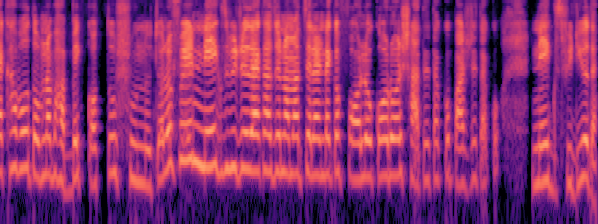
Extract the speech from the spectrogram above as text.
দেখাবো, তোমরা ভাববে কত সুন্দর। চলো ফ্রেন্ড নেক্সট ভিডিও দেখার জন্য আমার চ্যানেলটাকে ফলো করো সাথে থাকো, পাশে থাকো। নেক্সট ভিডিও দেখো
